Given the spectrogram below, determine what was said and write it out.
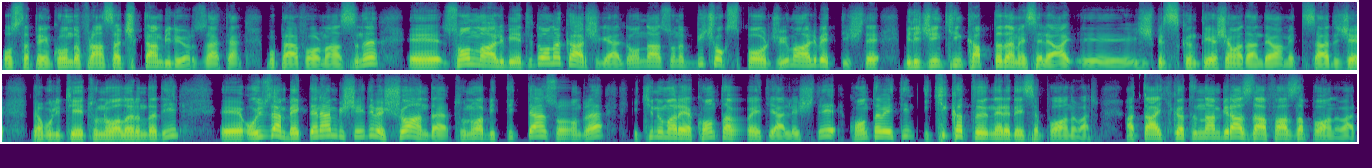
Ostapenko onu da Fransa açıktan biliyoruz zaten bu performansını. E, son mağlubiyeti de ona karşı geldi. Ondan sonra birçok sporcuyu mağlup etti. İşte Billie Jean King Cup'ta da mesela e, hiçbir sıkıntı yaşamadan devam etti. Sadece WTA turnuvalarında değil. E, o yüzden beklenen bir şeydi ve şu anda turnuva bittikten sonra iki numaraya Kontaveit yerleşti. Kontaveit'in iki katı neredeyse puanı var. Hatta iki katından biraz daha fazla puanı var.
